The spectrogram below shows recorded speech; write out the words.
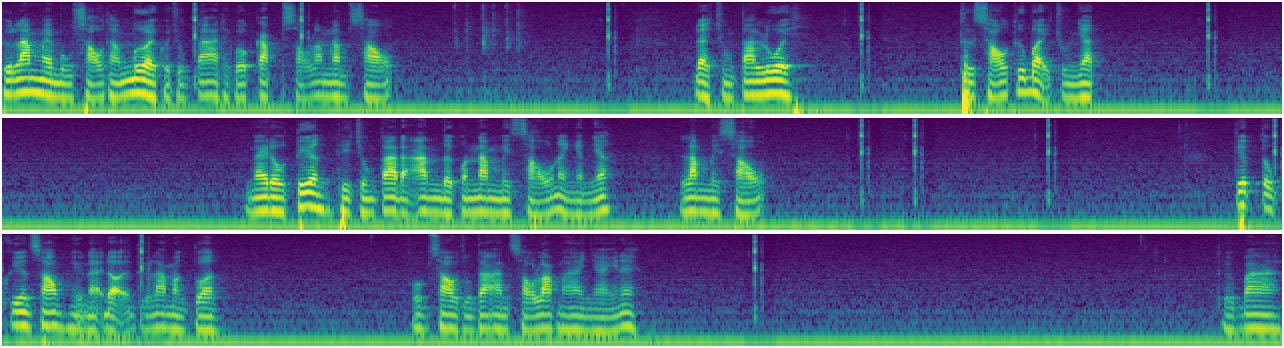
Thứ năm ngày mùng 6 tháng 10 của chúng ta thì có cặp 6556 để chúng ta lui. Thứ sáu, thứ bảy, chủ nhật. Ngày đầu tiên thì chúng ta đã ăn được con 56 này anh em nhé. 56 tiếp tục khiên xong thì lại đợi thứ năm hàng tuần. Hôm sau chúng ta ăn 65 hai nháy này. Thứ ba,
